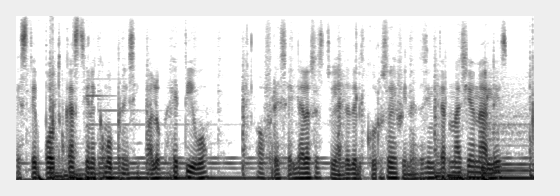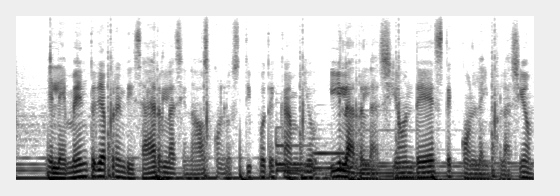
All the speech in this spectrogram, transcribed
este podcast tiene como principal objetivo ofrecerle a los estudiantes del curso de finanzas internacionales elementos de aprendizaje relacionados con los tipos de cambio y la relación de este con la inflación.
